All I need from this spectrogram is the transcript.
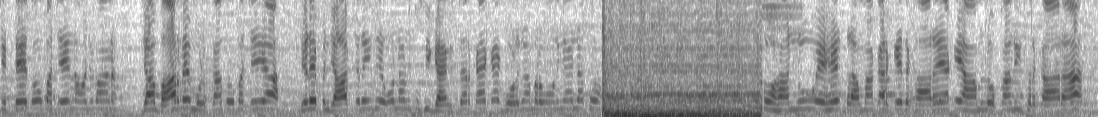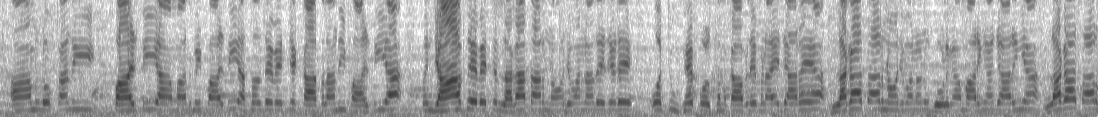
ਚਿੱਟੇ ਤੋਂ ਬਚੇ ਨੌਜਵਾਨ ਜਾਂ ਬਾਹਰਲੇ ਮੁਲਕਾਂ ਤੋਂ ਬਚੇ ਆ, ਜਿਹੜੇ ਪੰਜਾਬ 'ਚ ਰਹਿੰਦੇ, ਉਹਨਾਂ ਨੂੰ ਤੁਸੀਂ ਗੈਂਗਸਟਰ ਕਹਿ ਕੇ ਗੋਲੀਆਂ ਮਰਵਾਉਣੀਆਂ ਇਹਨਾਂ ਤੋਂ? ਤੁਹਾਨੂੰ ਇਹ ਡਰਾਮਾ ਕਰਕੇ ਦਿਖਾ ਰਹੇ ਆ ਕਿ ਆਮ ਲੋਕਾਂ ਦੀ ਸਰਕਾਰ ਆ, ਆਮ ਲੋਕਾਂ ਦੀ ਪਾਰਟੀ, ਆਮ ਆਦਮੀ ਪਾਰਟੀ ਅਸਲ ਦੇ ਵਿੱਚ ਇਹ ਕਾਤਲਾਂ ਦੀ ਪਾਰਟੀ ਆ। ਪੰਜਾਬ ਦੇ ਵਿੱਚ ਲਗਾਤਾਰ ਨੌਜਵਾਨਾਂ ਦੇ ਜਿਹੜੇ ਉਹ ਝੂਠੇ ਪੁਲਿਸ ਮੁਕਾਬਲੇ ਬਣਾਏ ਜਾ ਰਹੇ ਆ। ਲਗਾਤਾਰ ਨੌਜਵਾਨਾਂ ਨੂੰ ਗੋਲੀਆਂ ਮਾਰੀਆਂ ਜਾ ਰਹੀਆਂ। ਲਗਾਤਾਰ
